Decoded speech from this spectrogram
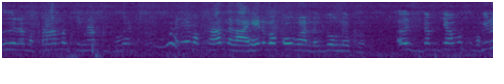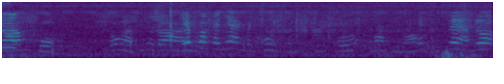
เออเอามาค้ามากินน้ำเพื่อนเอ้ยมาค้าแต่ละ เห็นมาโกงกันหรือวงเนี่ยคือเออดำเจ้ามากินน้ำโกงอะพี่ดาเย็บปากกันแย่งไปคุยกันเออมาพี่น้องแซ่บด้วย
